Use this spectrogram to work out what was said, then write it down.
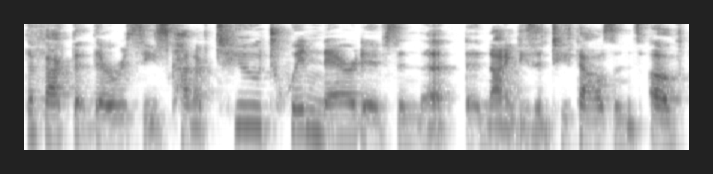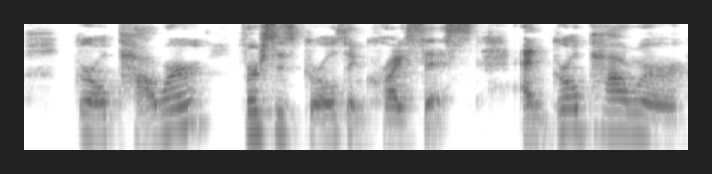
the fact that there was these kind of two twin narratives in the, the 90s and 2000s of girl power versus girls in crisis. And girl power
